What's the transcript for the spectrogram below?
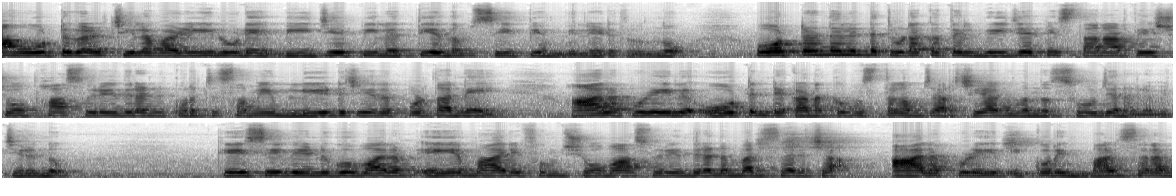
ആ വോട്ടുകൾ ചില വഴിയിലൂടെ ബി ജെ പിയിലെത്തിയെന്നും സി പി എം വിലയിരുത്തുന്നു. വോട്ടെണ്ണലിന്റെ തുടക്കത്തിൽ ബി ജെ പി സ്ഥാനാർത്ഥി ശോഭാ സുരേന്ദ്രൻ കുറച്ചു സമയം ലീഡ് ചെയ്തപ്പോൾ തന്നെ ആലപ്പുഴയിലെ വോട്ടിന്റെ കണക്ക് പുസ്തകം ചർച്ചയാകുമെന്ന് സൂചന ലഭിച്ചിരുന്നു. കെ സി വേണുഗോപാലും എ എം ആരിഫും ശോഭാ സുരേന്ദ്രനും മത്സരിച്ച ആലപ്പുഴയിൽ ഇക്കുറി മത്സരം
